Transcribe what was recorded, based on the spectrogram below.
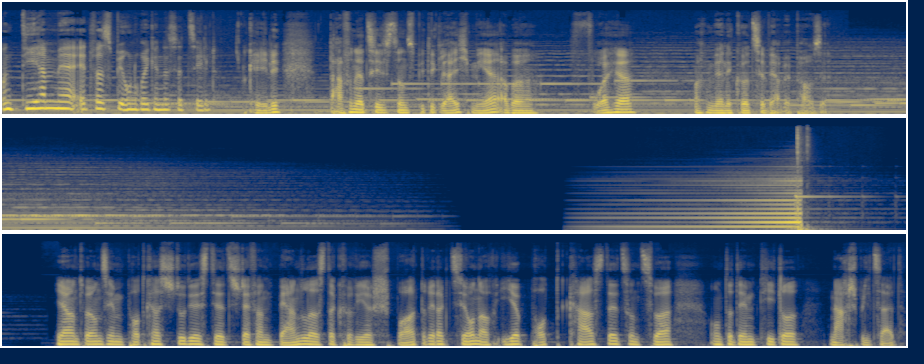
und die haben mir etwas Beunruhigendes erzählt. Okay, Eli, davon erzählst du uns bitte gleich mehr, aber vorher machen wir eine kurze Werbepause. Ja, und bei uns im Podcaststudio ist jetzt Stefan Berndl aus der Kurier Sportredaktion. Auch ihr podcastet und zwar unter dem Titel Nachspielzeit.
